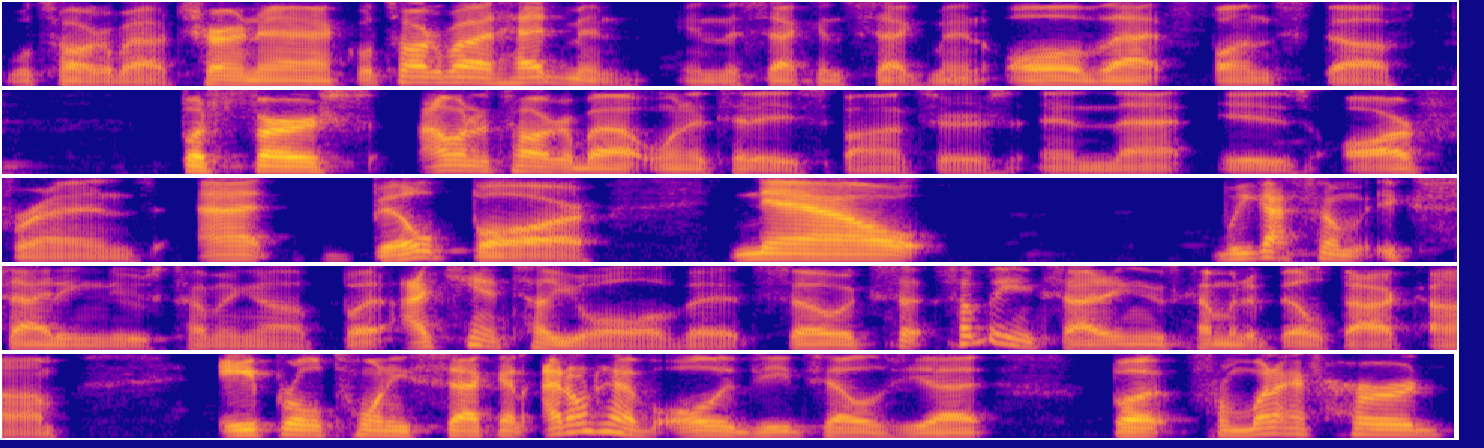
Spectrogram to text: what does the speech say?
we'll talk about Cernak. we'll talk about Hedman in the second segment, all of that fun stuff. But first, I want to talk about one of today's sponsors, and that is our friends at Built Bar. Now, we got some exciting news coming up, but I can't tell you all of it. So ex- something exciting is coming to built.com April 22nd. I don't have all the details yet, but from what I've heard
